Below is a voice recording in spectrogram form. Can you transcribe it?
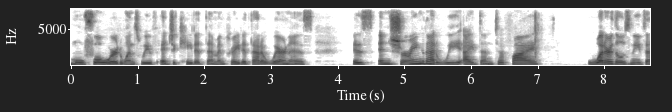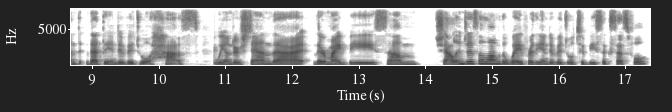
move forward once we've educated them and created that awareness is ensuring that we identify what are those needs that the individual has. We understand that there might be some challenges along the way for the individual to be successful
